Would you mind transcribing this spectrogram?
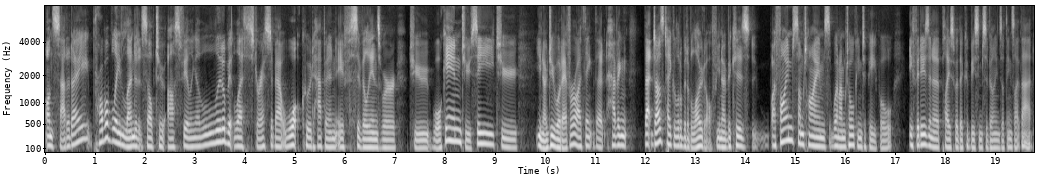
on Saturday probably lended itself to us feeling a little bit less stressed about what could happen if civilians were to walk in, to see, to you know do whatever. I think that having that does take a little bit of a load off, you know, because I find sometimes when I'm talking to people, if it is in a place where there could be some civilians or things like that,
